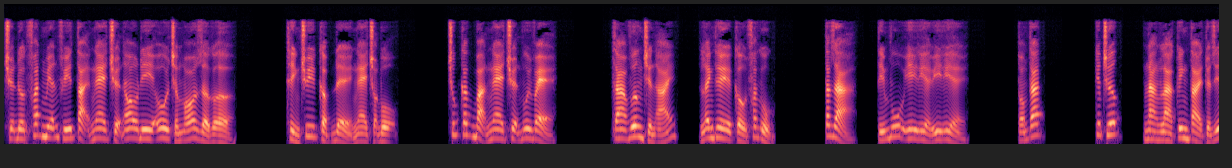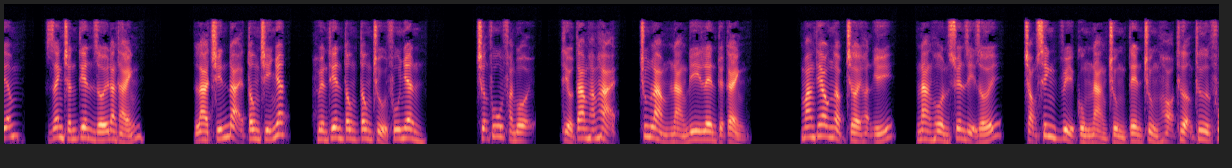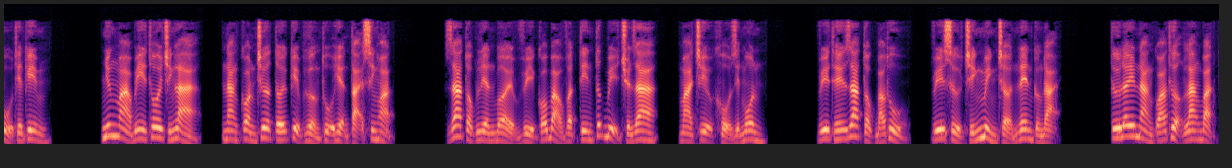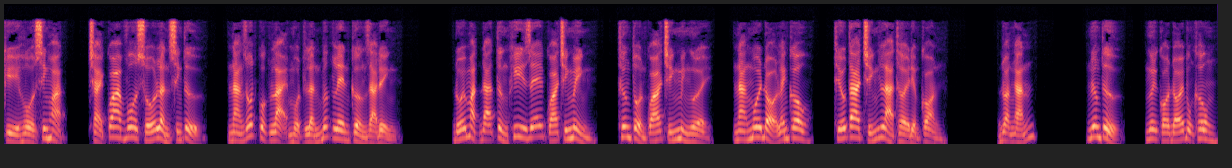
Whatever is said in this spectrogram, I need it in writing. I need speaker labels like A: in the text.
A: Chuyện được phát miễn phí tại nghe chuyện audio.org. Thỉnh truy cập để nghe trọn bộ. Chúc các bạn nghe chuyện vui vẻ. Ta vương triển ái, lanh thê cầu phát gục. Tác giả, tím vũ y y y y. Tóm tắt. Kiếp trước, nàng là kinh tài tuyệt diễm, danh chấn tiên giới đan thánh. Là chín đại tông trí nhất, huyền thiên tông tông chủ phu nhân. Trượng phu phản bội, tiểu tam hãm hại, chung làm nàng đi lên tuyệt cảnh. Mang theo ngập trời hận ý, nàng hồn xuyên dị giới, trọng sinh vì cùng nàng trùng tên trùng họ thượng thư phủ thiên kim. Nhưng mà bi thôi chính là, nàng còn chưa tới kịp hưởng thụ hiện tại sinh hoạt. Gia tộc liền bởi vì có bảo vật tin tức bị truyền ra, mà chịu khổ diệt môn. Vì thế gia tộc báo thủ, vì xử chính mình trở nên cường đại. Từ đây nàng quá thượng lang bạt kỳ hồ sinh hoạt, trải qua vô số lần sinh tử, nàng rốt cuộc lại một lần bước lên cường giả đỉnh. Đối mặt đã từng khi dễ quá chính mình, thương tổn quá chính mình người, nàng môi đỏ lên câu, thiếu ta chính là thời điểm còn. Đoạn ngắn. Nương tử, ngươi có đói bụng không?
